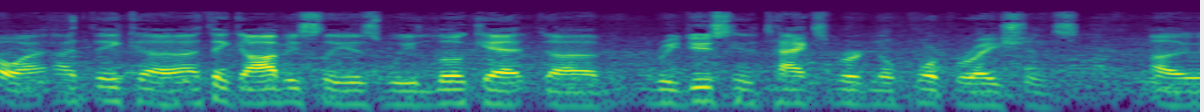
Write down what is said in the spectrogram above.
Oh, I, I think uh, I think obviously as we look at uh, reducing the tax burden on corporations, uh,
